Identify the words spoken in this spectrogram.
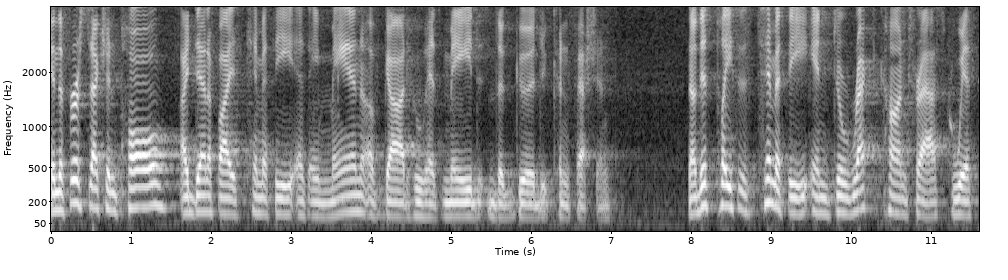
In the first section, Paul identifies Timothy as a man of God who has made the good confession. Now, this places Timothy in direct contrast with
